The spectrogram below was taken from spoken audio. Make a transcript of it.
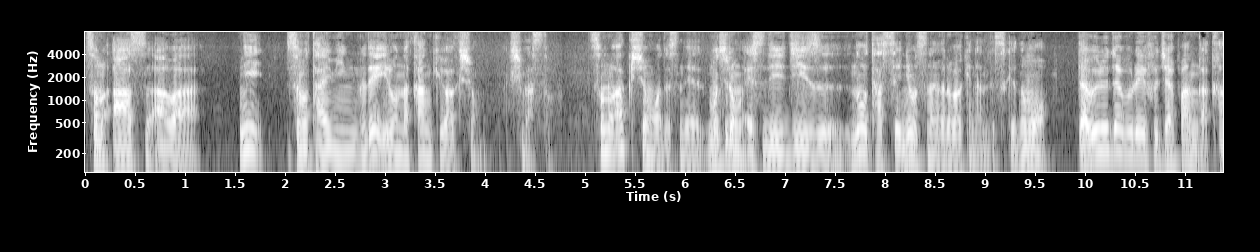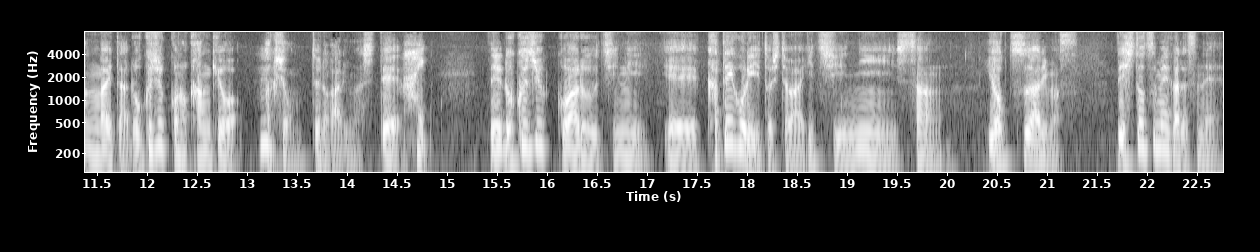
そのアースアワーにそのタイミングでいろんな環境アクションしますと。そのアクションはですねもちろん SDGs の達成にもつながるわけなんですけども WWF ジャパンが考えた60個の環境アクションというのがありまして、はい。で60個あるうちに、えーカテゴリーとしては1234つあります。で1つ目がですね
